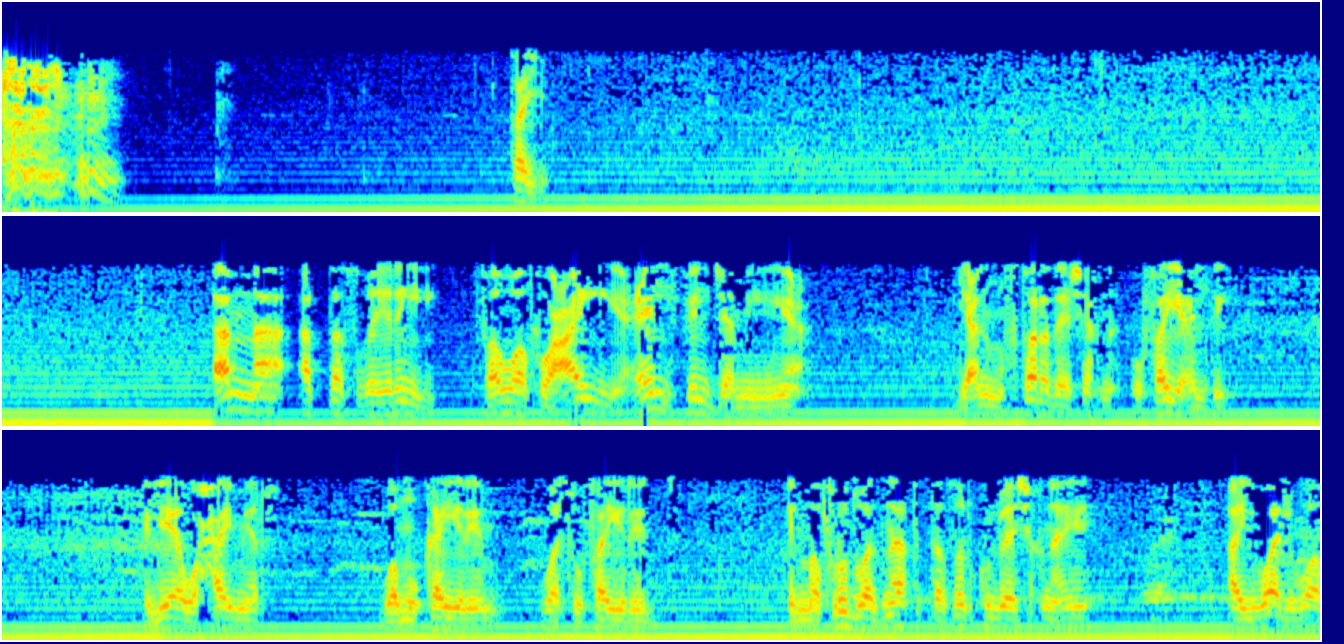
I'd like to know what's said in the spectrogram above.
طيب. أما التصغيري فهو فعيعل في الجميع. يعني مفترض يا شيخنا أفيعل دي اللي هي وحيمر ومكيرم وسفيرد المفروض وزنها في التصغير كله يا شيخنا إيه؟ أيوه اللي هو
